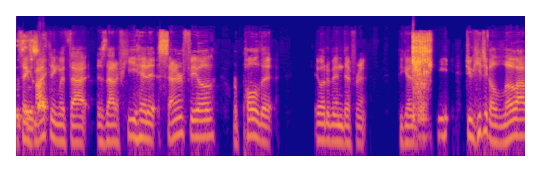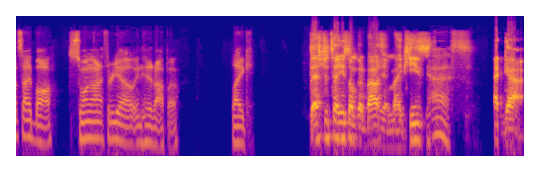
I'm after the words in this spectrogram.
just, my like, thing with that is that if he hit it center field or pulled it, it would have been different because he, dude, he took a low outside ball, swung on a 3-0 and hit it oppo. Like that should tell you something about him. Like he's yes that guy.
